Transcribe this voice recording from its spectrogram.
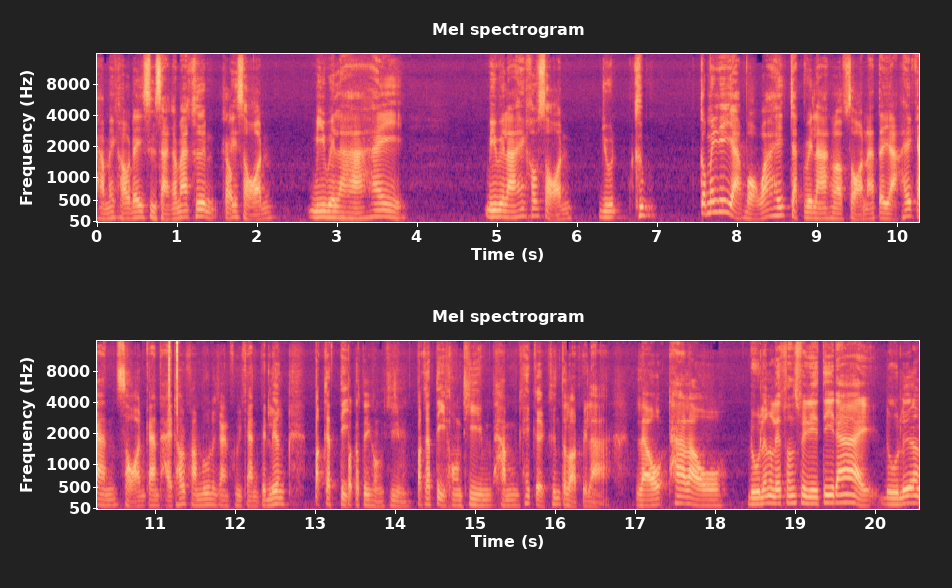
ทำให้เขาได้สื่อสารกันมากขึ้นครับได้สอน มีเวลาให้ มีเวลาให้เขาสอนอยู่คือก็ไม่ได้อยากบอกว่าให้จัดเวลาสำหรับสอนนะ แต่อยากให้การสอนการถ่ายทอดความรู้หรือการคุยกันเป็นเรื่องปกติ ปกติของทีม ปกติของทีมทำให้เกิดขึ้นตลอดเวลา แล้วถ้าเรา ดูเรื่อง responsibility ได้ ดูเรื่อง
